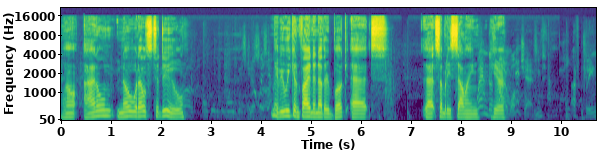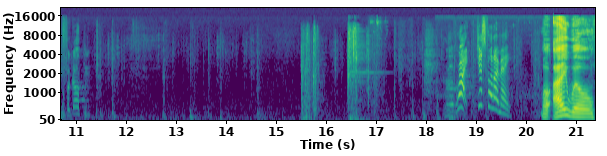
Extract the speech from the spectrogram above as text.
Well, I don't know what else to do. Maybe we can find another book at that somebody's selling When does here. my watch end? I've clean forgotten. Right, just follow me. Well, I will.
